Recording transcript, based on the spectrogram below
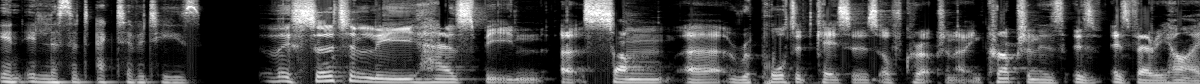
in illicit activities. There certainly has been uh, some uh, reported cases of corruption. I mean, corruption is, is, is very high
